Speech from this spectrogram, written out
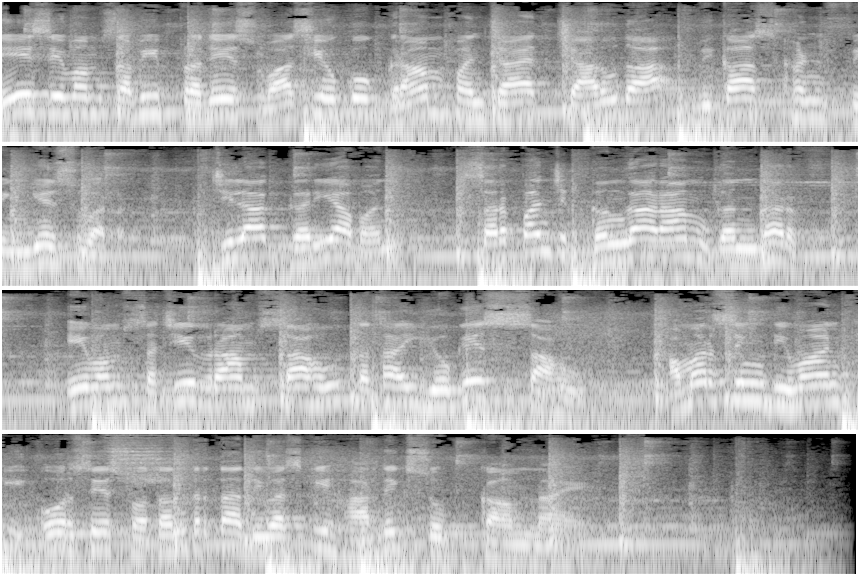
देश एवं सभी प्रदेश वासियों को ग्राम पंचायत चारुदा विकास खंड फिंगेश्वर, जिला गरियाबंद, सरपंच गंगाराम गंधर्व एवं सचिव राम साहू तथा योगेश साहू, अमर सिंह दीवान की ओर से स्वतंत्रता दिवस की हार्दिक शुभकामनाएँ।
